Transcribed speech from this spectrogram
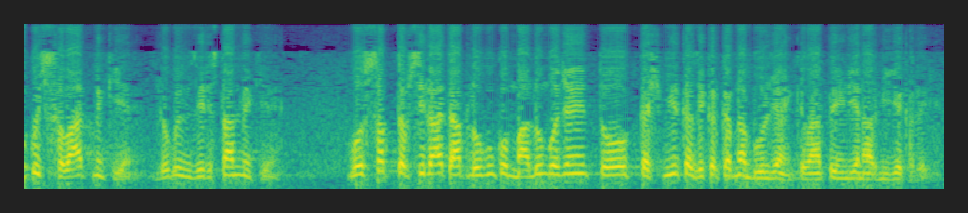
कुछ सवात में किया है, जो कुछ वजीरिस्तान में किया है, वो सब तफसीलात आप लोगों को मालूम हो जाए तो कश्मीर का ज़िक्र करना भूल जाए कि वहाँ पे इंडियन आर्मी ये कर रही है।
